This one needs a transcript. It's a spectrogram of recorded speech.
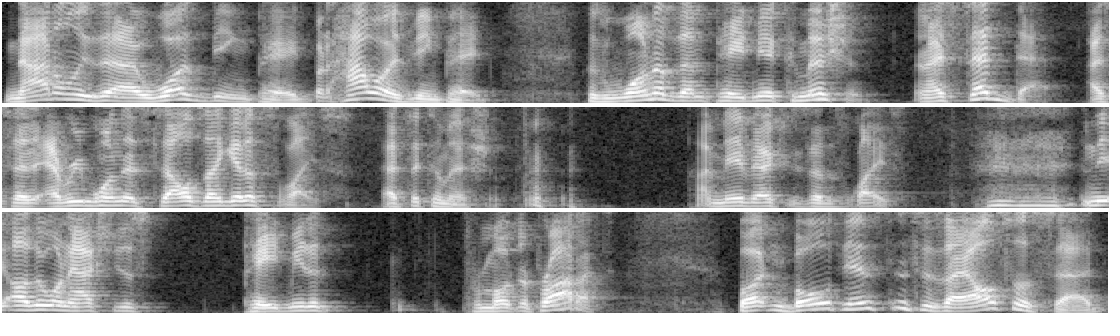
not only that I was being paid, but how I was being paid. Because one of them paid me a commission. And I said that. I said, everyone that sells, I get a slice. That's a commission. I may have actually said slice. And the other one actually just paid me to promote the product. But in both instances, I also said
